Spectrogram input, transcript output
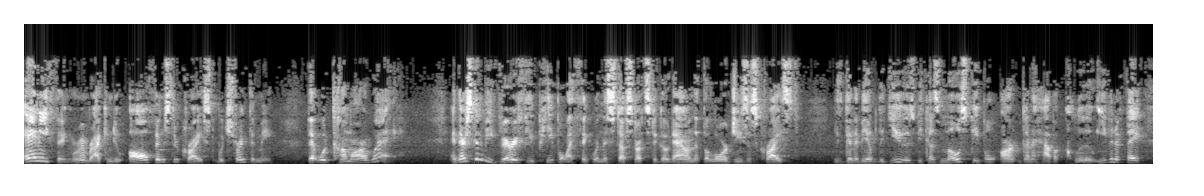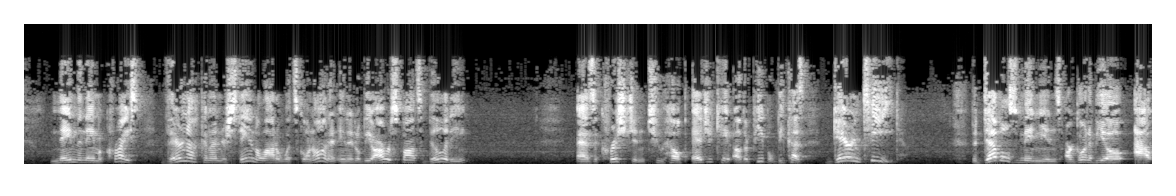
anything. Remember, I can do all things through Christ, which strengthen me, that would come our way. And there's going to be very few people, I think, when this stuff starts to go down, that the Lord Jesus Christ is going to be able to use because most people aren't going to have a clue. Even if they name the name of Christ, they're not going to understand a lot of what's going on. And it'll be our responsibility as a Christian to help educate other people because guaranteed, the devil's minions are going to be out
